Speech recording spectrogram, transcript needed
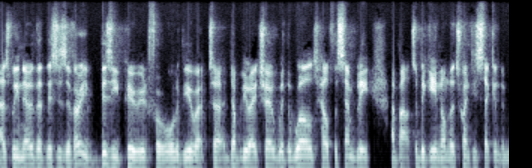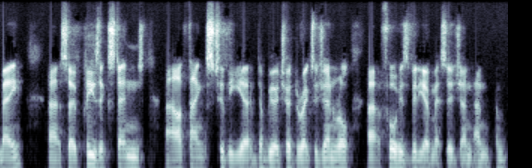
as we know that this is a very busy period for all of you at uh, WHO with the World Health Assembly about to begin on the 22nd of May. Uh, so please extend our thanks to the uh, WHO Director General uh, for his video message and, and, and,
